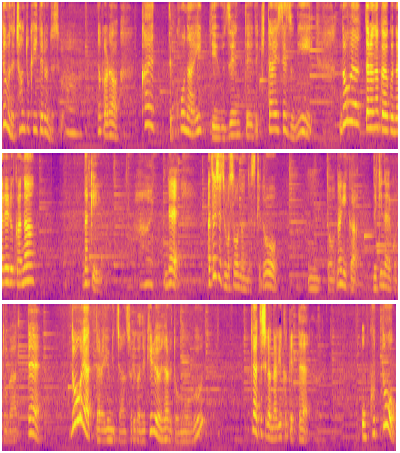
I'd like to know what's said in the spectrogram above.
でもねちゃんと聞いてるんですよ。だから帰ってこないっていう前提で期待せずにどうやったら仲良くなれるかな？だけ言う。はい、で私たちもそうなんですけど、うんと、何かできないことがあってどうやったら由美ちゃんそれができるようになると思う？って私が投げかけて置くと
